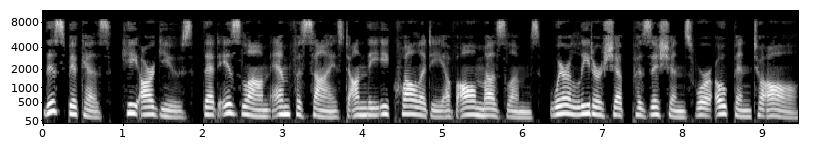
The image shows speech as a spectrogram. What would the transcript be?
This because, he argues, that Islam emphasized on the equality of all Muslims, where leadership positions were open to all.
